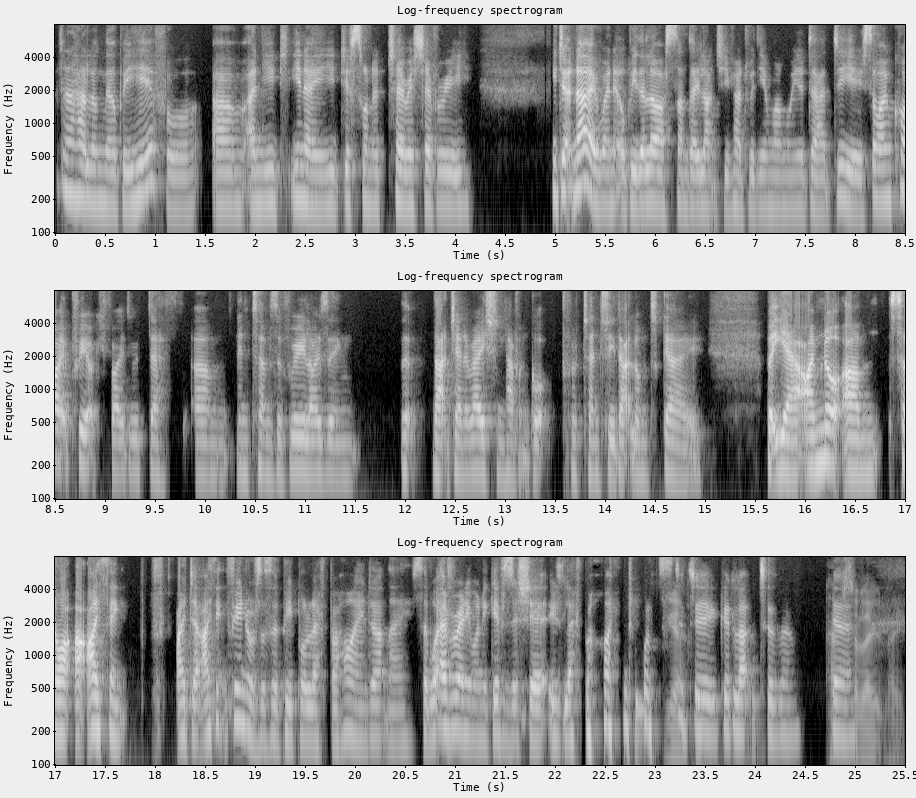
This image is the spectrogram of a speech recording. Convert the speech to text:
I don't know how long they'll be here for, um, and you you know you just want to cherish every. You don't know when it'll be the last Sunday lunch you've had with your mum or your dad, do you? So I'm quite preoccupied with death um, in terms of realizing that that generation haven't got potentially that long to go. But yeah, I'm not. Um, so I, I think I, don't, I think funerals are the people left behind, aren't they? So whatever anyone who gives a shit who's left behind wants Yeah. to do, good luck to them. Yeah. Absolutely.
